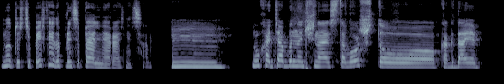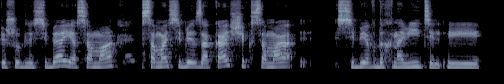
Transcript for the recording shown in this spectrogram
Ну, то есть, типа, есть какая-то принципиальная разница? Mm, ну, хотя бы начиная с того, что когда я пишу для себя, я сама, сама себе заказчик, сама себе вдохновитель. И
